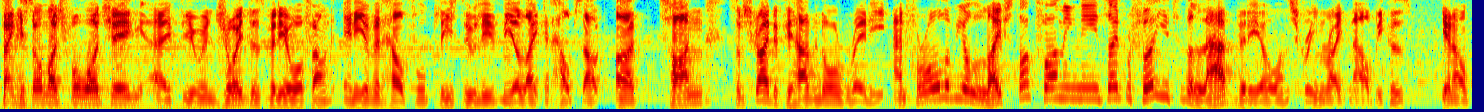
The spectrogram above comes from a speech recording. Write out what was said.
Thank you so much for watching. If you enjoyed this video or found any of it helpful, please do leave me a like. It helps out a ton. Subscribe if you haven't already. And for all of your livestock farming needs, I'd refer you to the lab video on screen right now because, you know,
